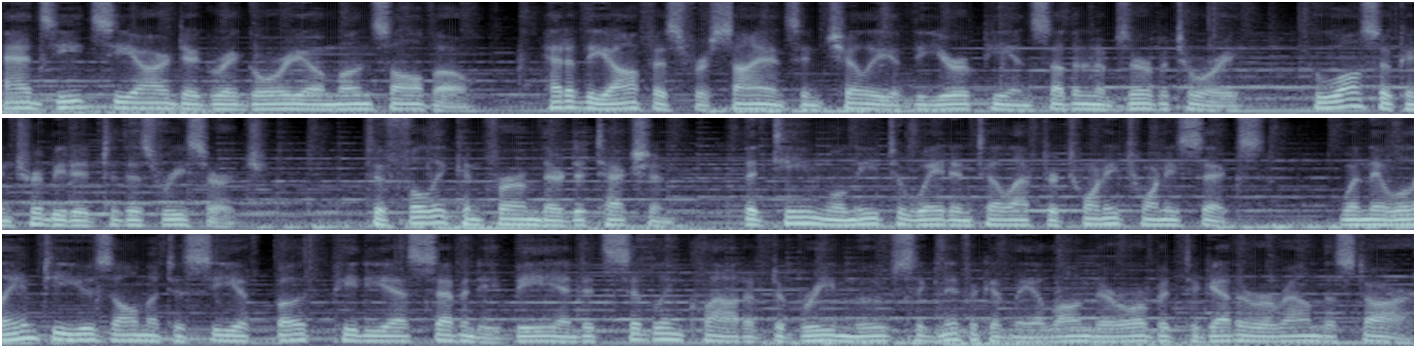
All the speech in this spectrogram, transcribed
Adds Itziar de Gregorio Monsalvo, head of the Office for Science in Chile of the European Southern Observatory, who also contributed to this research. To fully confirm their detection, the team will need to wait until after 2026, when they will aim to use ALMA to see if both PDS-70b and its sibling cloud of debris move significantly along their orbit together around the star.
